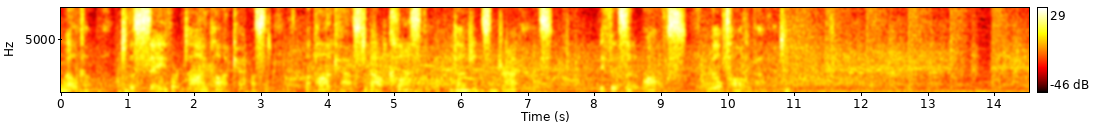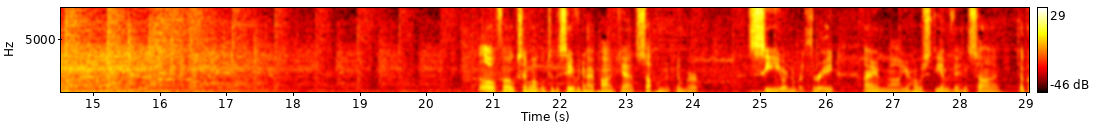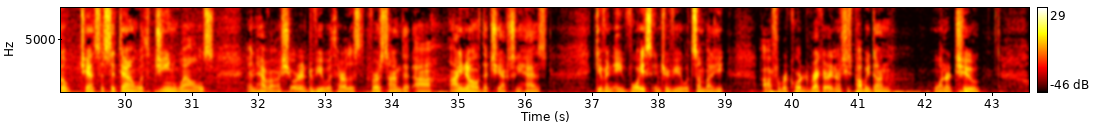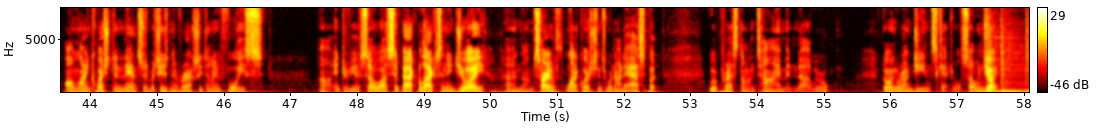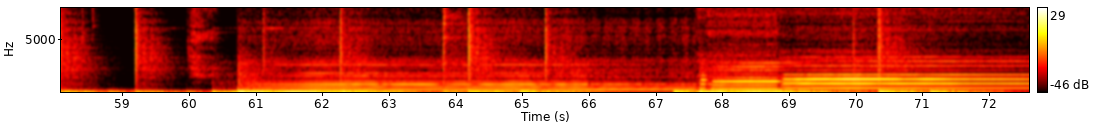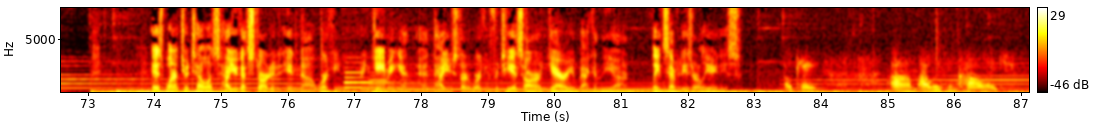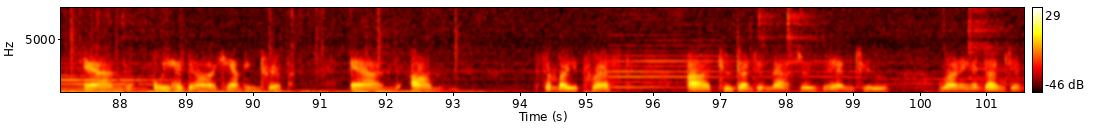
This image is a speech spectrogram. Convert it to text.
Welcome to the Save or Die podcast, a podcast about classical Dungeons and Dragons. If it's in a box, we'll talk about it. Hello, folks, and welcome to the Save or Die podcast, supplement number C or number three. I am uh, your host, DM Vince. I took a chance to sit down with Jean Wells and have a short interview with her. This is the first time that uh, I know that she actually has given a voice interview with somebody uh, for recorded record. I know she's probably done one or two online question and answers, but she's never actually done a voice uh, interview. So uh, sit back, relax, and enjoy. And I'm sorry if a lot of questions were not asked, but we were pressed on time and uh, we were going around Jean's schedule. So enjoy. Is why don't you tell us how you got started in uh, working in gaming and, and how you started working for TSR and Gary back in the uh, late 70s, early 80s? Okay. Um, I was in college and we had been on a camping trip and um, somebody pressed uh, two dungeon masters into running a dungeon.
